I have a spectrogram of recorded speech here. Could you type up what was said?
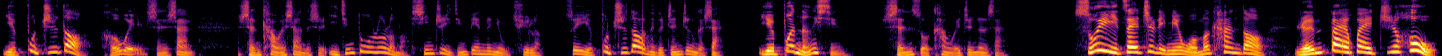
也不知道何为神善、神看为善的事，已经堕落了嘛，心智已经变得扭曲了，所以也不知道那个真正的善，也不能行神所看为真正善。所以在这里面，我们看到人败坏之后，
